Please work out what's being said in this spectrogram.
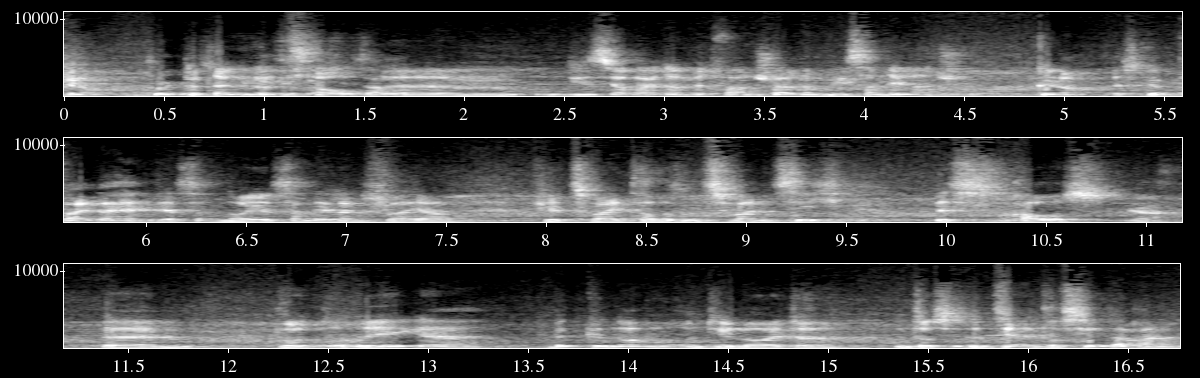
Genau. Gut, und dann geht es auch ähm, dieses Jahr weiter mit Veranstaltungen wie Sunday Lunch. Genau, es gibt weiterhin, der neue Sunday Lunch Flyer für 2020 ist raus, Ja. ähm, wird rege mitgenommen und die Leute sind sehr interessiert daran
